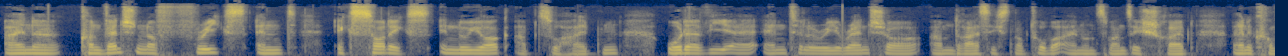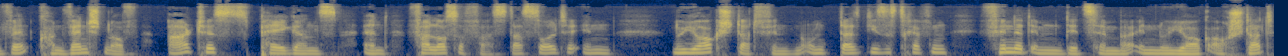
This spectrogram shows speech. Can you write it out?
eine Convention of Freaks and Exotics in New York abzuhalten oder wie er Antillery Renshaw am 30. Oktober 21 schreibt, eine Conven Convention of Artists, Pagans and Philosophers. Das sollte in New York stattfinden. Und das, dieses Treffen findet im Dezember in New York auch statt.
